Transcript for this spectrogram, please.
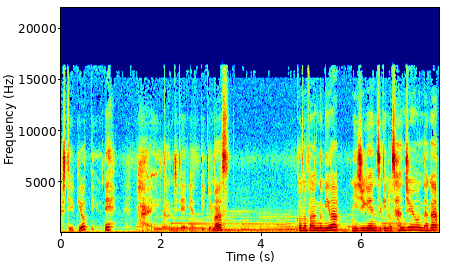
していくよっていうね。はい感じでやっていきます。この番組は二次元好きの30女が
